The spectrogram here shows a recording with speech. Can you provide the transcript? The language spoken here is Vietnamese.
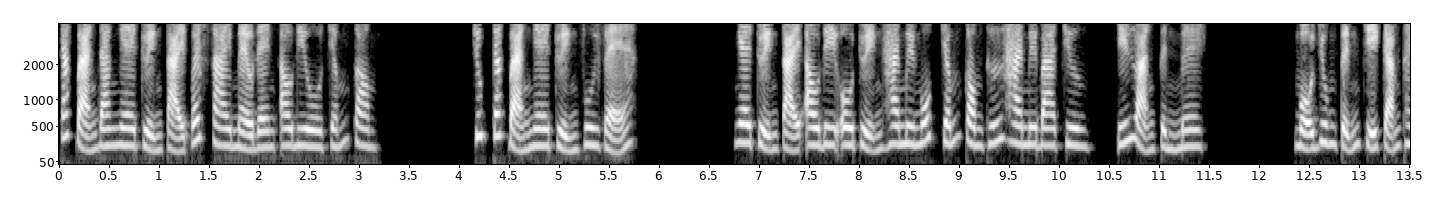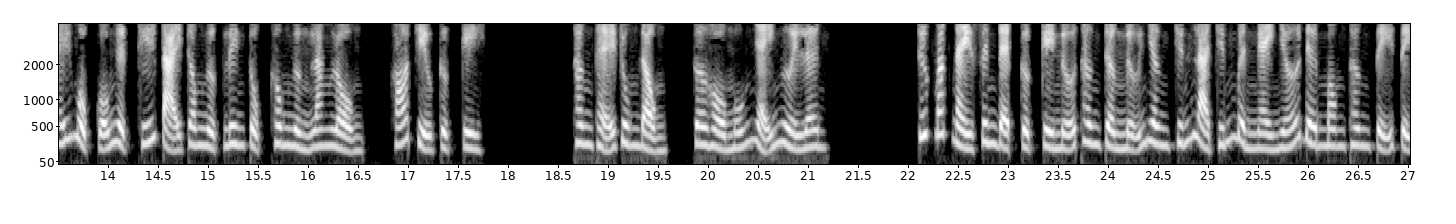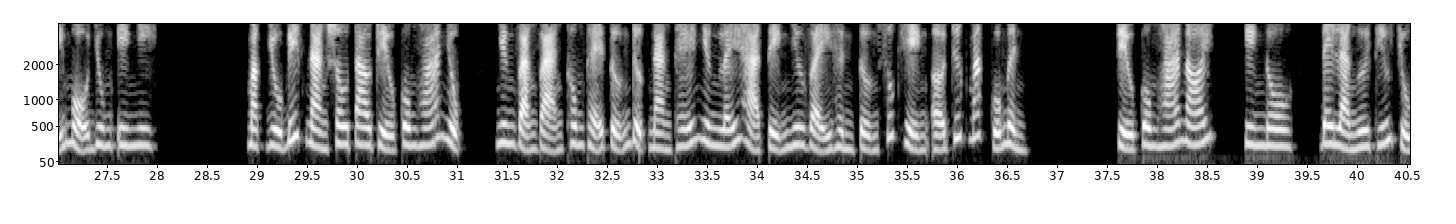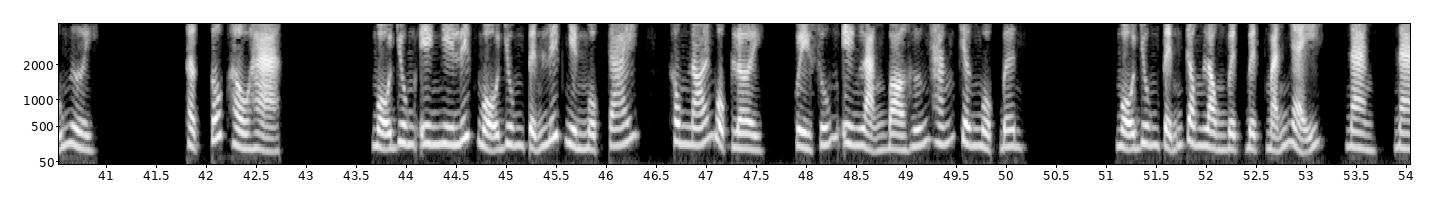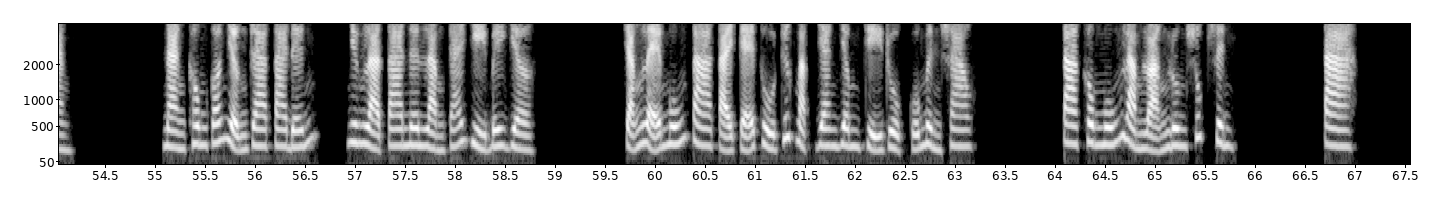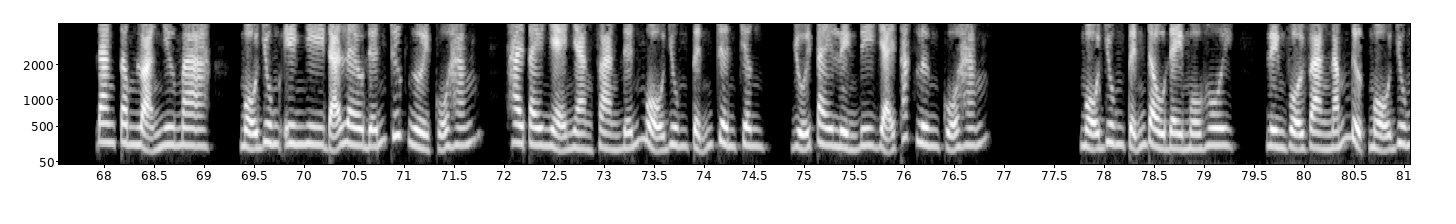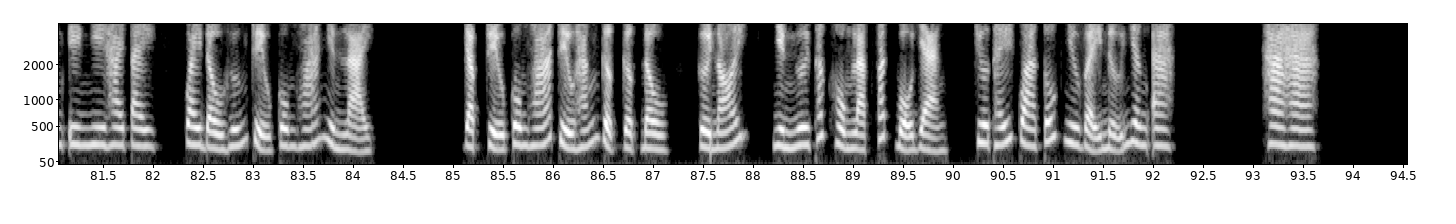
Các bạn đang nghe truyện tại website mèo đen audio.com. Chúc các bạn nghe truyện vui vẻ. Nghe truyện tại audio truyện 21.com thứ 23 chương, ý loạn tình mê. Mộ dung tỉnh chỉ cảm thấy một cổ nghịch khí tại trong ngực liên tục không ngừng lăn lộn, khó chịu cực kỳ. Thân thể rung động, cơ hồ muốn nhảy người lên. Trước mắt này xinh đẹp cực kỳ nửa thân trần nữ nhân chính là chính mình ngày nhớ đêm mong thân tỷ tỷ mộ dung Y nhi. Mặc dù biết nàng sâu tao triệu công hóa nhục, nhưng vạn vạn không thể tưởng được nàng thế nhưng lấy hạ tiện như vậy hình tượng xuất hiện ở trước mắt của mình. Triệu công hóa nói, Yên nô, đây là ngươi thiếu chủ người. Thật tốt hầu hạ. Mộ dung yên nhi liếc mộ dung tỉnh liếc nhìn một cái, không nói một lời, quỳ xuống yên lặng bò hướng hắn chân một bên. Mộ dung tỉnh trong lòng bịch bịch mảnh nhảy, nàng, nàng. Nàng không có nhận ra ta đến, nhưng là ta nên làm cái gì bây giờ? Chẳng lẽ muốn ta tại kẻ thù trước mặt gian dâm chị ruột của mình sao? Ta không muốn làm loạn luân súc sinh. Ta đang tâm loạn như ma, mộ dung yên nhi đã leo đến trước người của hắn, hai tay nhẹ nhàng phàn đến mộ dung tĩnh trên chân, duỗi tay liền đi giải thắt lưng của hắn. Mộ dung tĩnh đầu đầy mồ hôi, liền vội vàng nắm được mộ dung yên nhi hai tay, quay đầu hướng triệu côn hóa nhìn lại. Gặp triệu côn hóa triều hắn gật gật đầu, cười nói, nhìn ngươi thất hồn lạc phách bộ dạng, chưa thấy qua tốt như vậy nữ nhân a. Ha ha.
